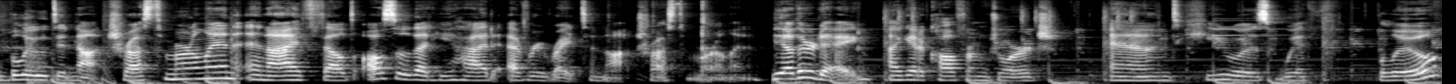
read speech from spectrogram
Blu did not trust Merlin, and I felt also that he had every right to not trust Merlin. The other day, I get a call from George, and he was with Blu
